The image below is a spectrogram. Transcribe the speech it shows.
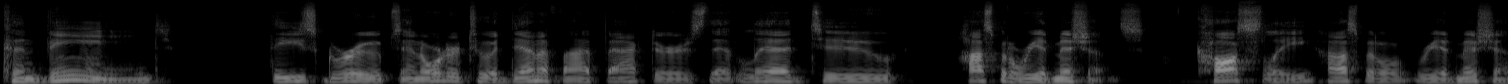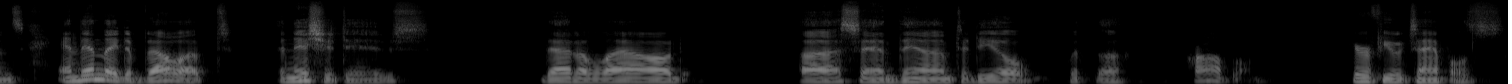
convened these groups in order to identify factors that led to hospital readmissions, costly hospital readmissions, and then they developed initiatives that allowed us and them to deal with the problem. Here are a few examples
